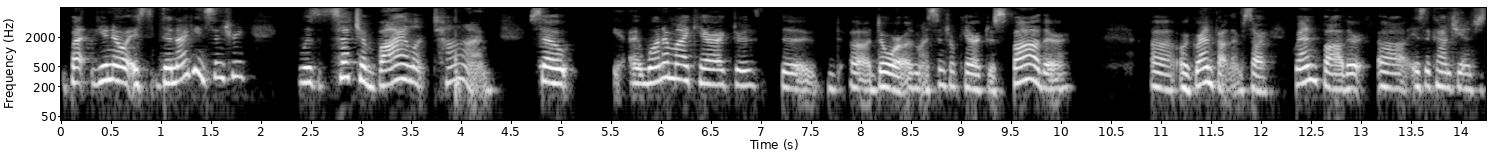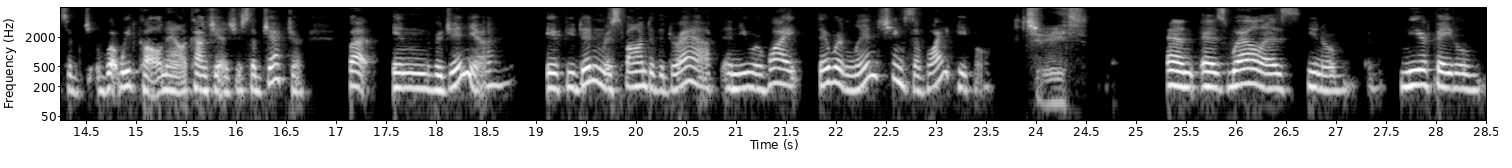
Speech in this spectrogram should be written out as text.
but you know, it's the 19th century was such a violent time. So one of my characters, the uh, Dora, my central character's father, uh, or grandfather, I'm sorry, grandfather uh, is a conscientious, what we'd call now a conscientious objector. But in Virginia, if you didn't respond to the draft and you were white, there were lynchings of white people. Jeez. and as well as you know near fatal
